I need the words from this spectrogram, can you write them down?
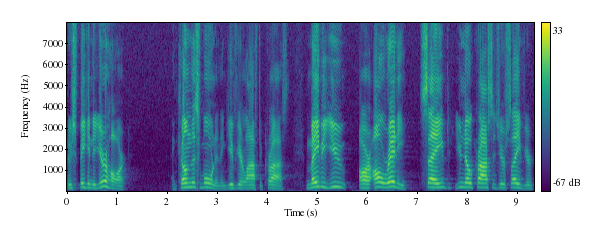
who's speaking to your heart and come this morning and give your life to Christ. Maybe you are already saved, you know Christ as your Savior,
